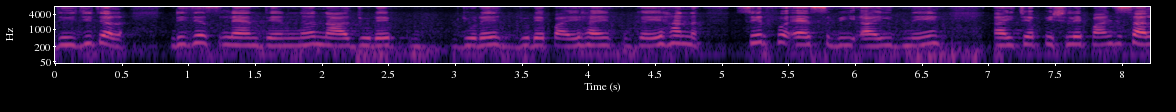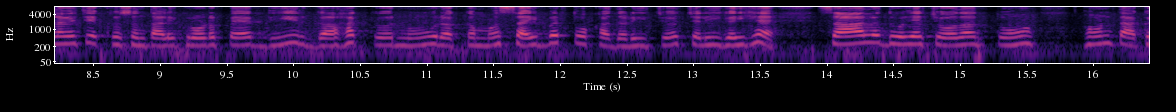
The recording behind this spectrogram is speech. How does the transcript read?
ਡਿਜੀਟਲ ਡਿਜੀਟਲ ਲੈਣ ਦੇਣ ਨਾਲ ਜੁੜੇ ਜੁੜੇ ਜੁੜੇ ਪਾਏ ਹੈ, ਗਏ ਹਨ। ਸਿਰਫ ਐਸ ਬੀ ਆਈ ਨੇ ਆਈ ਚ ਪਿਛਲੇ 5 ਸਾਲਾਂ ਵਿੱਚ 147 ਕਰੋੜ ਰੁਪਏ ਦੀ ਗਾਹਕ ਨੂੰ ਰਕਮ ਸਾਈਬਰ ਧੋਖਾਧੜੀ ਚ ਚਲੀ ਗਈ ਹੈ। ਸਾਲ 2014 ਤੋਂ ਹੁਣ ਤੱਕ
